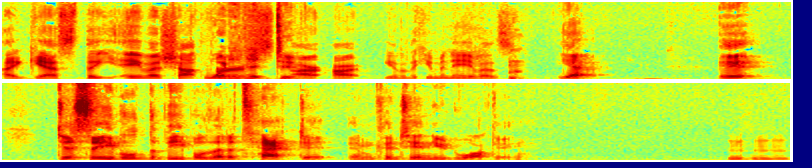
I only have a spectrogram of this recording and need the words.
I guess the Eva shot. What did it do? Our, our, you know, the human Evas. Yeah, it disabled the people that attacked it and continued walking. Mhm.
